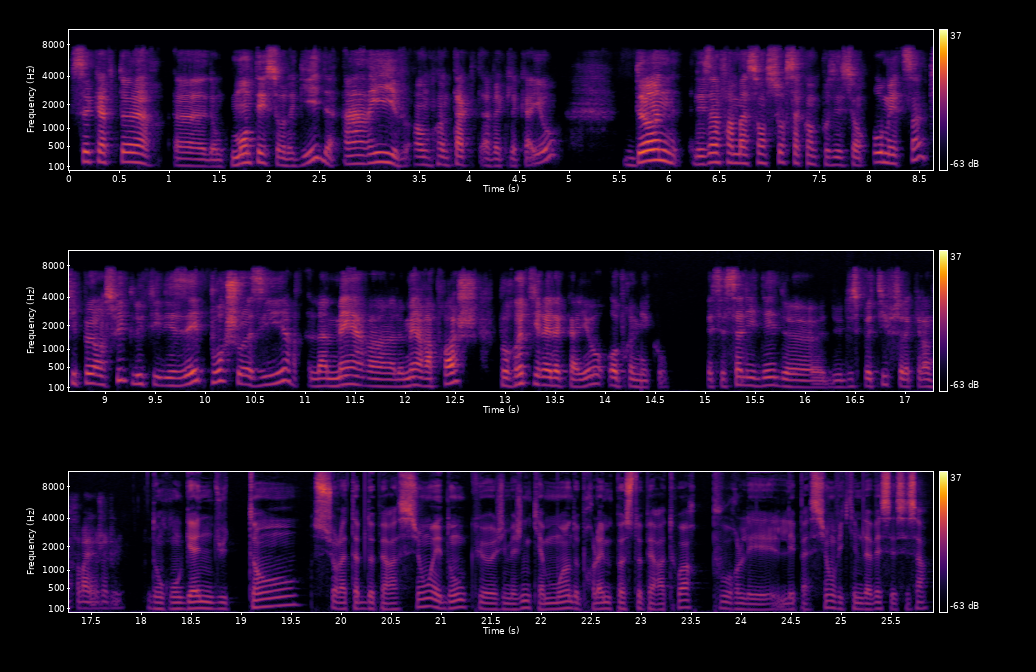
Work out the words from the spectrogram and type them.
Ce capteur, euh, donc monté sur le guide, arrive en contact avec le caillot, donne les informations sur sa composition au médecin qui peut ensuite l'utiliser pour choisir la meilleure, euh, le meilleure approche pour retirer le caillot au premier coup. Et c'est ça l'idée du dispositif sur lequel on travaille aujourd'hui. Donc on gagne du temps sur la table d'opération et donc euh, j'imagine qu'il y a moins de problèmes post-opératoires pour les, les patients victimes d'AVC, c'est ça?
